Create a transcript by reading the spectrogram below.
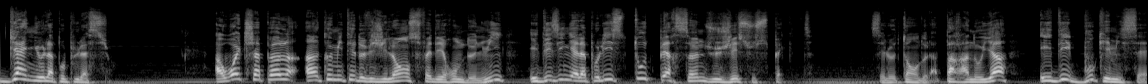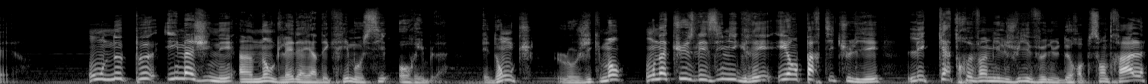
gagne la population. À Whitechapel, un comité de vigilance fait des rondes de nuit et désigne à la police toute personne jugée suspecte. C'est le temps de la paranoïa et des boucs émissaires. On ne peut imaginer un Anglais derrière des crimes aussi horribles. Et donc, logiquement, on accuse les immigrés et en particulier les 80 000 juifs venus d'Europe centrale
